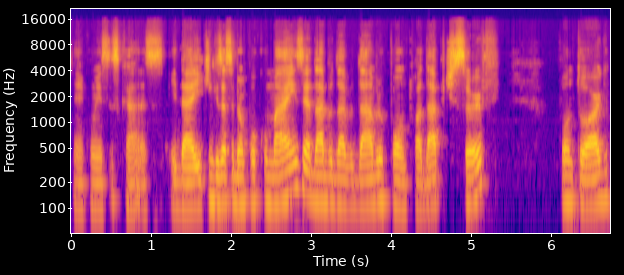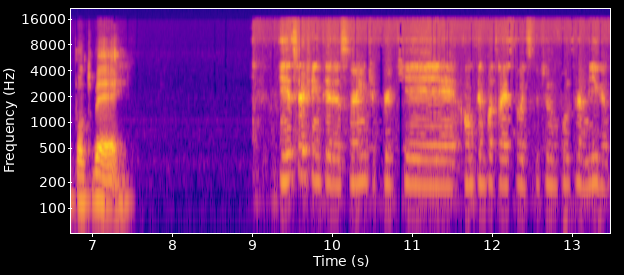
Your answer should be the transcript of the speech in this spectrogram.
é, com esses caras. E daí, quem quiser saber um pouco mais, é www.adaptsurf.com www.surf.org.br. Isso eu achei interessante porque há um tempo atrás estava discutindo com outra amiga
